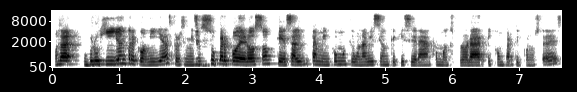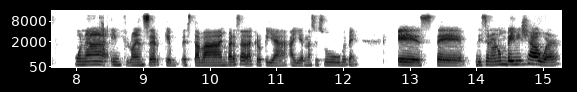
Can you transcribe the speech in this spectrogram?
o sea, brujillo entre comillas, pero se me hizo súper poderoso, que es algo también como que una visión que quisiera como explorar y compartir con ustedes. Una influencer que estaba embarazada, creo que ya ayer nació su bebé, este, hicieron un baby shower,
